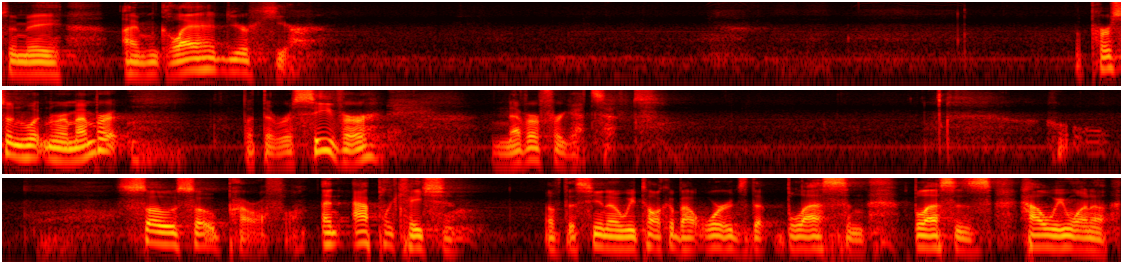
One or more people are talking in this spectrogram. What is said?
to me, I'm glad you're here. The person wouldn't remember it, but the receiver never forgets it. So, so powerful. An application of this. You know, we talk about words that bless, and bless is how we want to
